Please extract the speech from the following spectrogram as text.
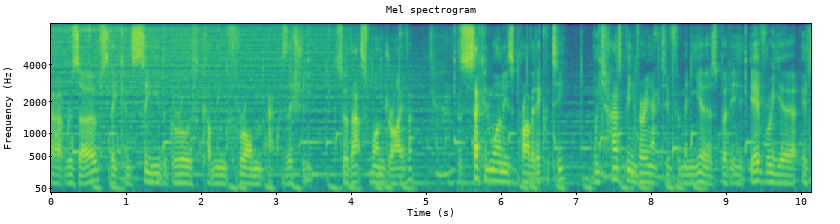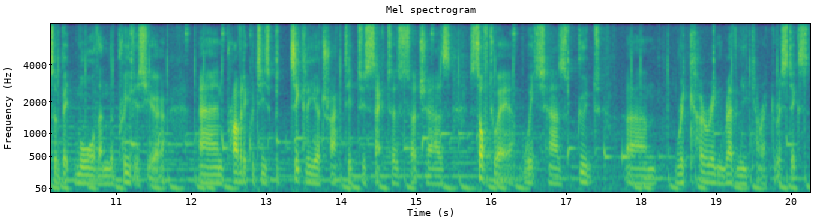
uh, reserves. They can see the growth coming from acquisition. So that's one driver. Mm -hmm. The second one is private equity, which has been very active for many years, but every year it's a bit more than the previous year. And private equity is particularly attracted to sectors such as software, which has good um, recurring revenue characteristics.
